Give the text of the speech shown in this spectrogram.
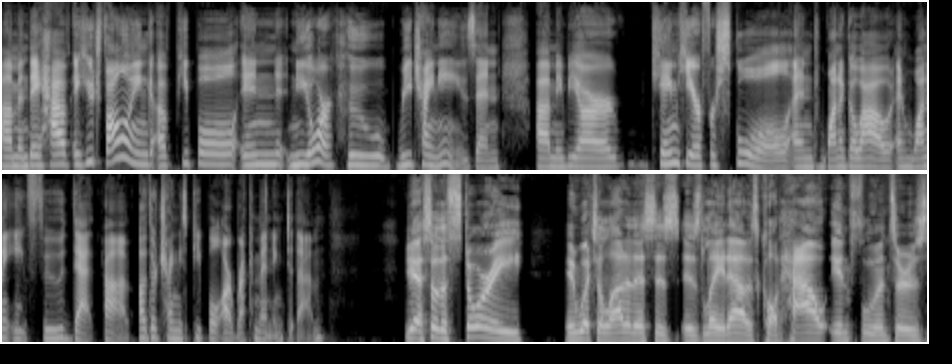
Um, and they have a huge following of people in New York who read Chinese and uh, maybe are came here for school and want to go out and want to eat food that uh, other Chinese people are recommending to them. Yeah. So the story in which a lot of this is is laid out is called "How Influencers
